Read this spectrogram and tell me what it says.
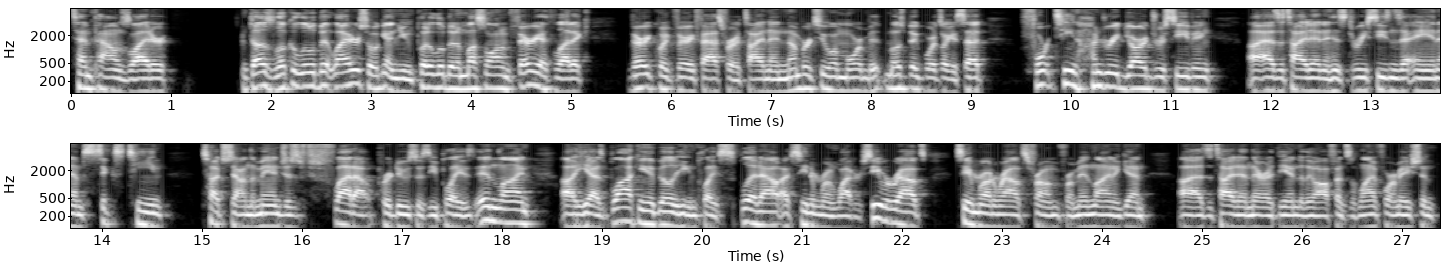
10 pounds lighter. Does look a little bit lighter. So again, you can put a little bit of muscle on him. Very athletic very quick, very fast for a tight end. Number two on more most big boards, like I said, 1,400 yards receiving uh, as a tight end in his three seasons at A&M, 16 touchdown. The man just flat out produces. He plays in line. Uh, he has blocking ability. He can play split out. I've seen him run wide receiver routes. See him run routes from from inline again uh, as a tight end there at the end of the offensive line formation.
